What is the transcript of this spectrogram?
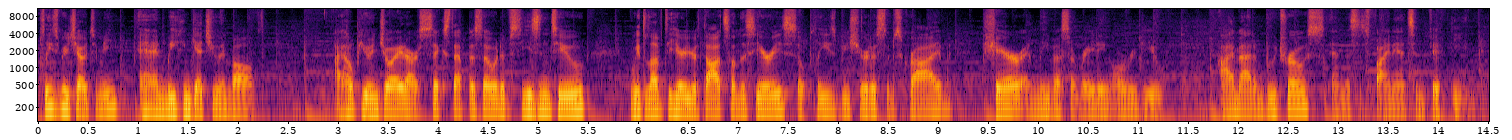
please reach out to me and we can get you involved. I hope you enjoyed our sixth episode of season two. We'd love to hear your thoughts on the series, so please be sure to subscribe, share, and leave us a rating or review. I'm Adam Boutros, and this is Finance in 15.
